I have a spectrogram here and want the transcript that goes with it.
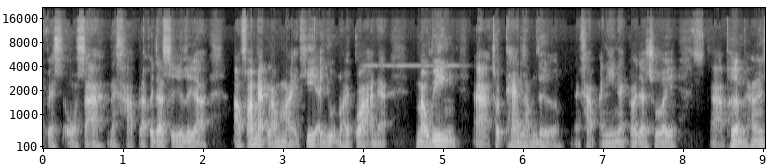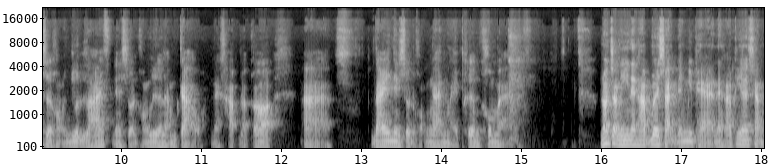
FSO ซะนะครับ แล้วก็จะซื้อเรือ Alpha Max ลำใหม่ที่อายุน้อยกว่าเนี่ยมาวิ่งทดแทนลำเดิมนะครับ อันนี้เนี่ยก็จะช่วยเพิ่มทั้งในส่วนของยุทธไลฟ์ในส่วนของเรือลำเก่านะครับ แล้วก็ได้ในส่วนของงานใหม่เพิ่มเข้ามา นอกจากนี้นะครับบริษัทยังมีแผนนะครับที่จะสั่ง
